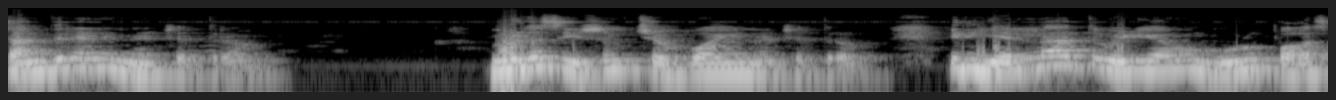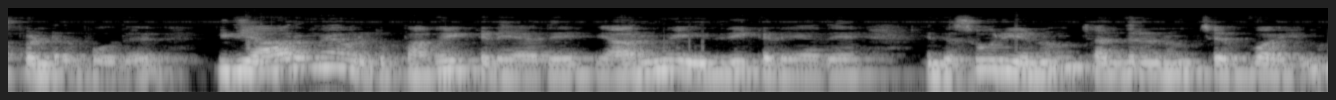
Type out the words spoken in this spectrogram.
சந்திரனின் நட்சத்திரம். மிருகசீஷம் செவ்வாயின் நட்சத்திரம். இது எல்லாத்து வழியாகவும் குரு பாஸ் பண்ற போது இது யாருமே அவருக்கு பகை கிடையாது யாருமே எதிரி கிடையாது. இந்த சூரியனும் சந்திரனும் செவ்வாயும்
